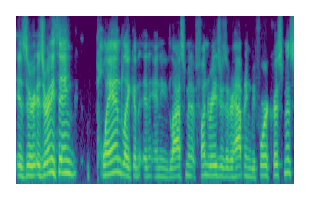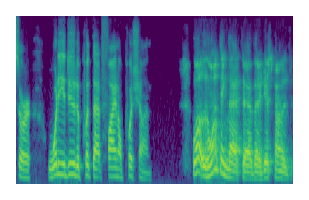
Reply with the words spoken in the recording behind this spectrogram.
Is there is there anything planned, like an, an, any last minute fundraisers that are happening before Christmas, or what do you do to put that final push on? Well, the one thing that uh, that I just found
